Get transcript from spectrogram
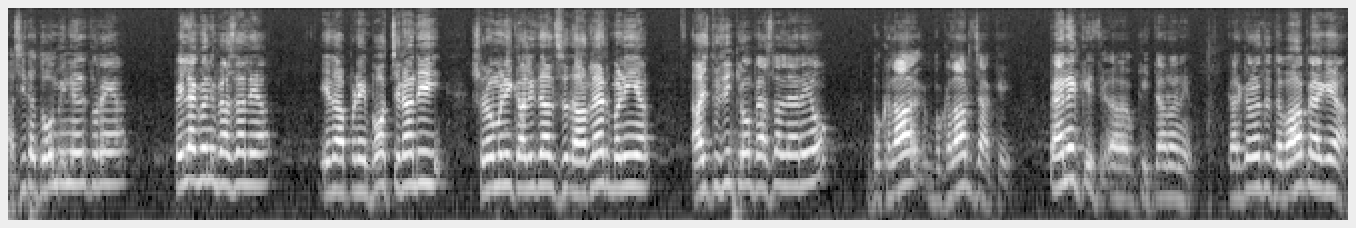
ਅਸੀਂ ਤਾਂ 2 ਮਹੀਨੇ ਦੇ ਤੁਰੇ ਆ, ਪਹਿਲਾਂ ਕੋਈ ਨਹੀਂ ਫੈਸਲਾ ਲਿਆ? ਇਹਦਾ ਆਪਣੇ ਬਹੁਤ ਚਿਰਾਂ ਦੀ ਸ਼੍ਰੋਮਣੀ ਅਕਾਲੀ ਦਲ ਸੁਧਾਰ ਲਹਿਰ ਬਣੀ ਆ। ਅੱਜ ਤੁਸੀਂ ਕਿਉਂ ਫੈਸਲਾ ਲੈ ਰਹੇ ਹੋ? ਬੁਖਲਾ ਬੁਖਲਾਟ ਜਾ ਕੇ ਪੈਨਿਕ ਕੀਤਾ ਉਹਨਾਂ ਨੇ। ਕਰਕੇ ਉਹਨਾਂ ਤੇ ਦਬਾਅ ਪੈ ਗਿਆ।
